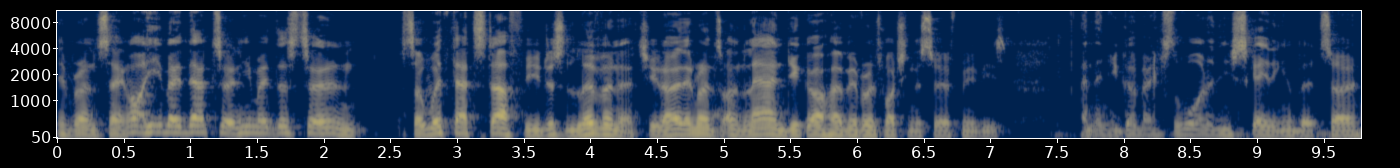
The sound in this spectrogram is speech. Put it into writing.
everyone's saying, oh, he made that turn, he made this turn. And so with that stuff, you just live in it. You know, everyone's on land. You go home, everyone's watching the surf movies, and then you go back to the water, and you're skating a bit. So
